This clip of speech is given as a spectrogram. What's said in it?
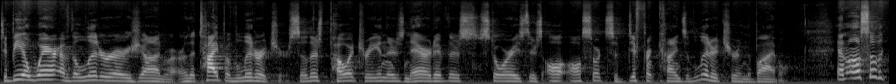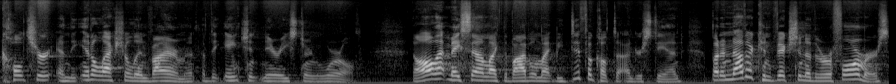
to be aware of the literary genre or the type of literature. So there's poetry and there's narrative, there's stories, there's all, all sorts of different kinds of literature in the Bible. And also the culture and the intellectual environment of the ancient Near Eastern world. Now, all that may sound like the Bible might be difficult to understand, but another conviction of the reformers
